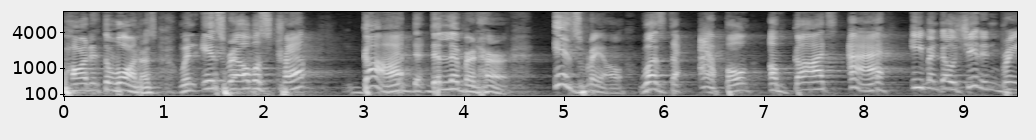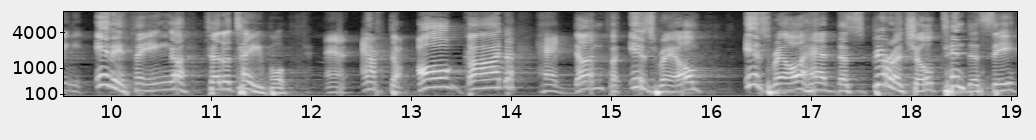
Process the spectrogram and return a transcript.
parted the waters. When Israel was trapped, God delivered her. Israel was the apple of God's eye, even though she didn't bring anything uh, to the table. And after all God had done for Israel, Israel had the spiritual tendency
